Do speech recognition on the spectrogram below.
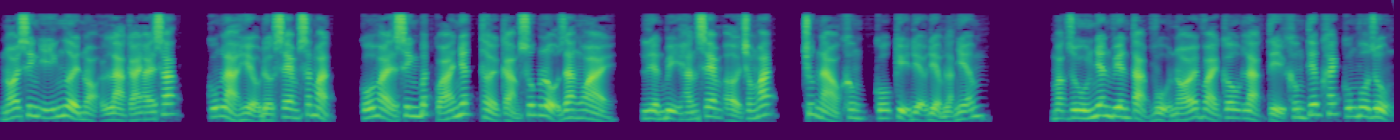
Nói sinh ý người nọ là cái ái sắc, cũng là hiểu được xem sắc mặt, cố hoài sinh bất quá nhất thời cảm xúc lộ ra ngoài, liền bị hắn xem ở trong mắt, chút nào không cố kỵ địa điểm lạc nhiễm. Mặc dù nhân viên tạp vụ nói vài câu lạc tỷ không tiếp khách cũng vô dụng,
